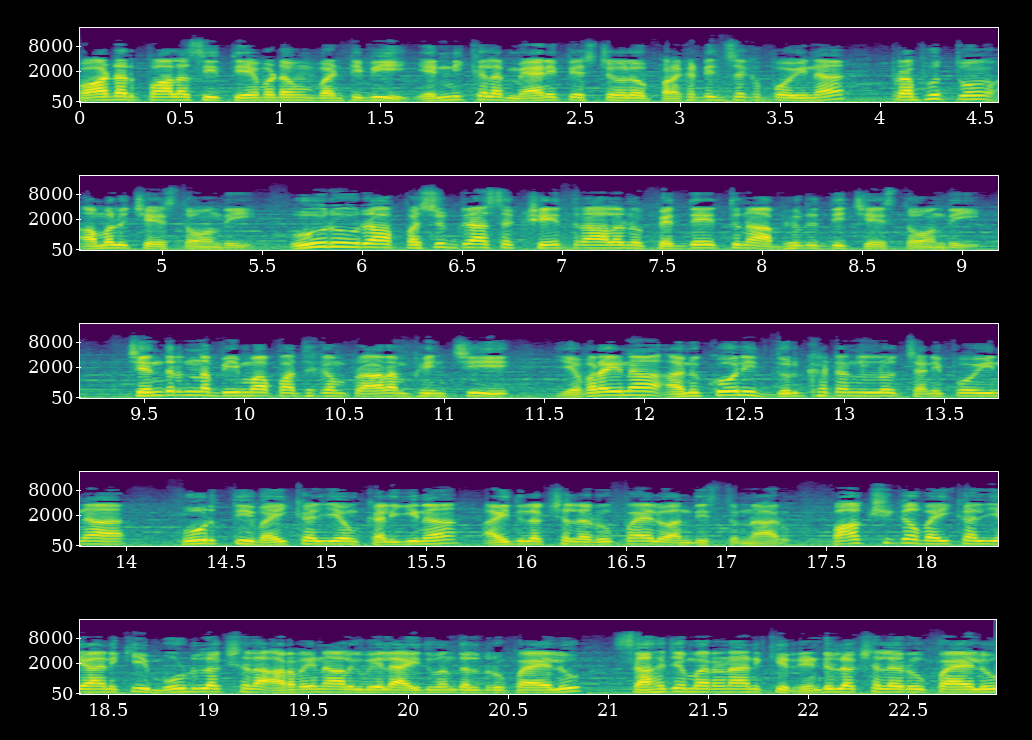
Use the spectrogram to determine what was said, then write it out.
ఫాడర్ పాలసీ తేవడం వంటివి ఎన్నికల మేనిఫెస్టోలో ప్రకటించకపోయినా ప్రభుత్వం అమలు చేస్తోంది. ఊరూరా పశుగ్రాస క్షేత్రాలను పెద్ద ఎత్తున అభివృద్ధి చేస్తోంది. చంద్రన్న బీమా పథకం ప్రారంభించి ఎవరైనా అనుకోని దుర్ఘటనలో చనిపోయినా పూర్తి వైకల్యం కలిగినా ఐదు లక్షల రూపాయలు అందిస్తున్నారు. పాక్షిక వైకల్యానికి మూడు లక్షల అరవై నాలుగు వేల ఐదు వందల రూపాయలు సహజ మరణానికి రెండు లక్షల రూపాయలు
